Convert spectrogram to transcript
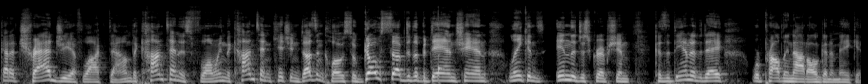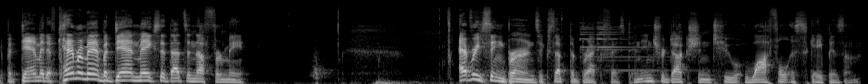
got a trad GF lockdown. The content is flowing. The content kitchen doesn't close. So go sub to the Badan Chan. Link is in the description because at the end of the day, we're probably not all going to make it. But damn it, if cameraman Badan makes it, that's enough for me. Everything burns except the breakfast. An introduction to waffle escapism.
